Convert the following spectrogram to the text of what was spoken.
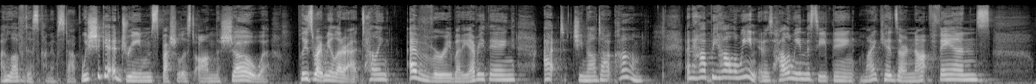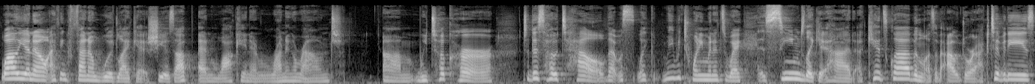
I love this kind of stuff. We should get a dream specialist on the show. Please write me a letter at telling everybody everything at gmail.com. And happy Halloween. It is Halloween this evening. My kids are not fans. Well, you know, I think Fenna would like it. She is up and walking and running around um, we took her to this hotel that was like maybe 20 minutes away. It seemed like it had a kids club and lots of outdoor activities.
